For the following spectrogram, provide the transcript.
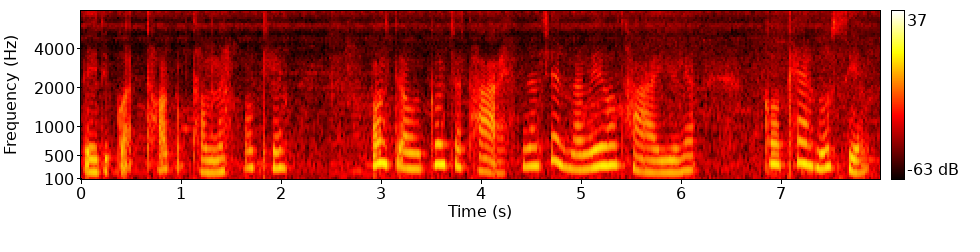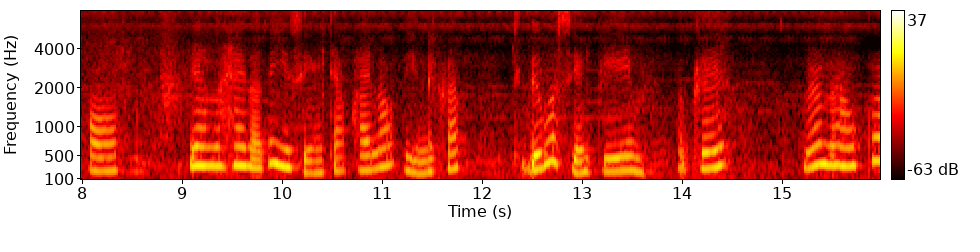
เลยดีกว่าทอดกับทอมนะ โอเค ก็จะเอาก็จะถ่ายงั้นเช่นนั้นนี่เราถ่ายอยู่เนี่ย ก็แค่ลดเสียงออกเพื่อไม่ให้เราได้ยินเสียงจากภายนอกอีกนะครับ หรือว่าเสียงเกมโอเคแล้วเราก็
